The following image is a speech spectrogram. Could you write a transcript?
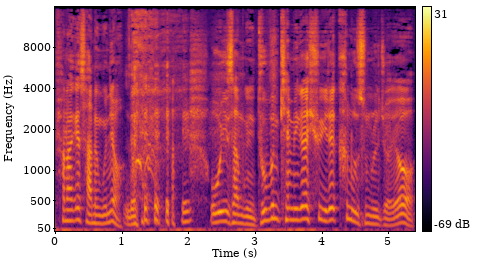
편하게 사는군요. 네. 5239님, 두 분 케미가 휴일에 큰 웃음을 줘요.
